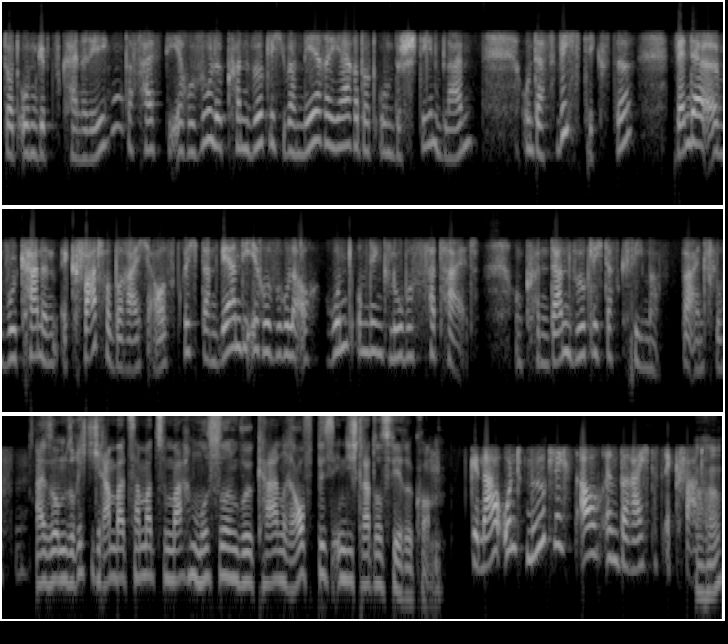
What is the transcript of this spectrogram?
Dort oben gibt es keinen Regen. Das heißt, die Aerosole können wirklich über mehrere Jahre dort oben bestehen bleiben. Und das Wichtigste, wenn der Vulkan im Äquatorbereich ausbricht, dann werden die Aerosole auch rund um den Globus verteilt und können dann wirklich das Klima beeinflussen. Also um so richtig Rambazamba zu machen, muss so ein Vulkan rauf bis in die Stratosphäre kommen. Genau, und möglichst auch im Bereich des Äquators. Aha.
